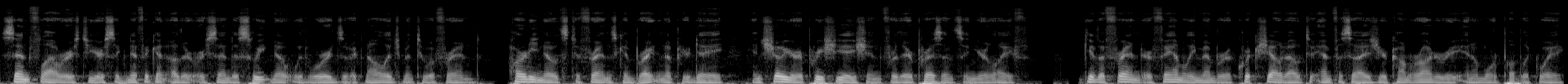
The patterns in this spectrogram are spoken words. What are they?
send flowers to your significant other or send a sweet note with words of acknowledgement to a friend. Hearty notes to friends can brighten up your day and show your appreciation for their presence in your life. Give a friend or family member a quick shout out to emphasize your camaraderie in a more public way.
